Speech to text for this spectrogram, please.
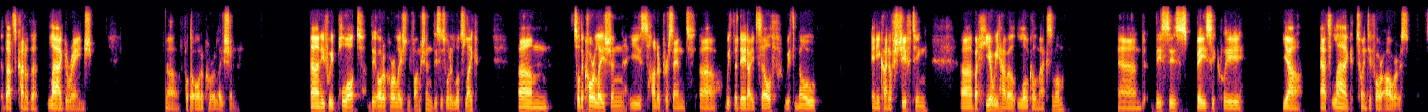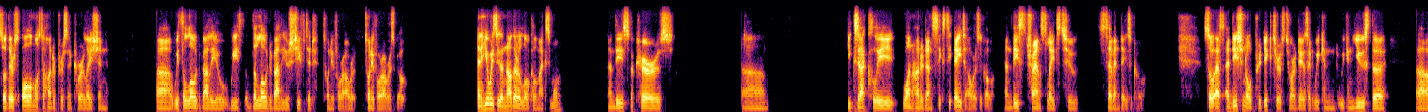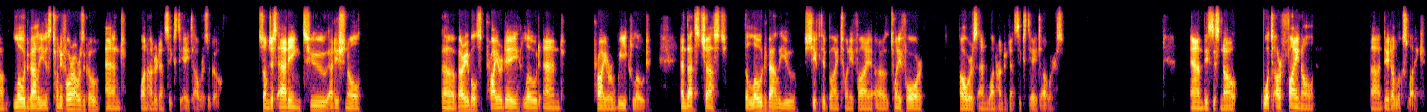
that's kind of the lag range uh, for the autocorrelation. And if we plot the autocorrelation function, this is what it looks like. Um, so the correlation is 100% uh, with the data itself with no any kind of shifting. Uh, but here we have a local maximum. And this is basically, yeah, at lag 24 hours. So there's almost 100% correlation uh, with the load value with the load value shifted 24 hour 24 hours ago. And here we see another local maximum, and this occurs um, exactly 168 hours ago, and this translates to seven days ago. So as additional predictors to our dataset, we can we can use the uh, load values 24 hours ago and 168 hours ago. So I'm just adding two additional uh, variables, prior day load and prior week load. And that's just the load value shifted by 25, uh, 24 hours and 168 hours. And this is now what our final uh, data looks like.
